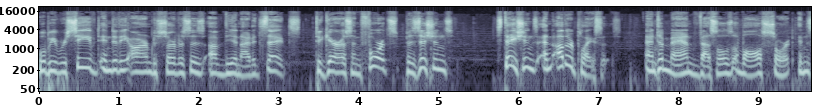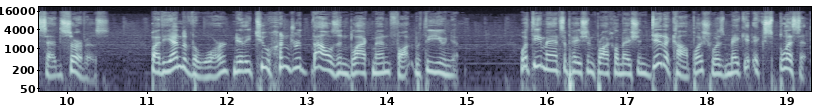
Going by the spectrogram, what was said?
will be received into the armed services of the United States, to garrison forts, positions, stations, and other places, and to man vessels of all sort in said service. By the end of the war, nearly 200,000 black men fought with the Union. What the Emancipation Proclamation did accomplish was make it explicit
